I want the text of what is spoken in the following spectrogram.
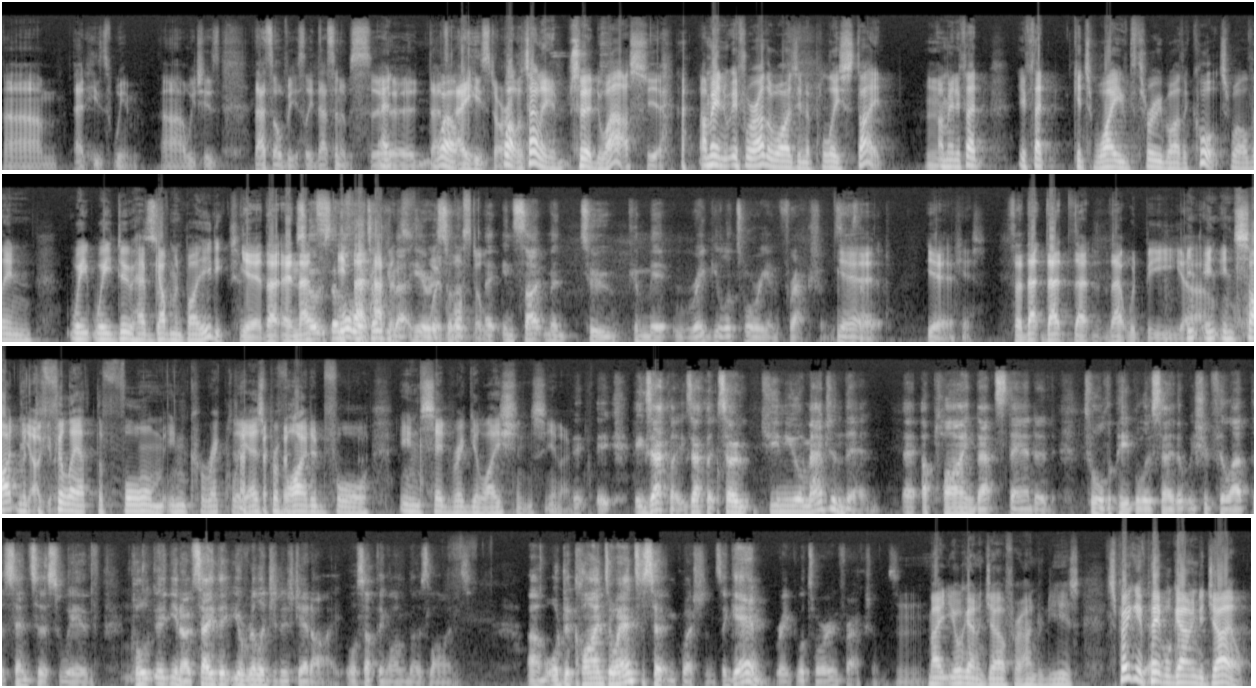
um, at his whim uh, which is that's obviously that's an absurd, and, that's well, ahistorical. Well, it's only absurd to us. Yeah. I mean, if we're otherwise in a police state, mm. I mean, if that if that gets waved through by the courts, well, then we, we do have government by edict. Yeah, that and that's so, so what we're talking happens, about here is sort of incitement to commit regulatory infractions. Yeah, yeah, yes. So that that that that would be uh, in, in, incitement to fill out the form incorrectly as provided for in said regulations. You know exactly, exactly. So can you imagine then uh, applying that standard to all the people who say that we should fill out the census with, you know, say that your religion is Jedi or something along those lines. Um, or decline to answer certain questions. Again, regulatory infractions. Mm. Mate, you're going to jail for 100 years. Speaking of yeah. people going to jail,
